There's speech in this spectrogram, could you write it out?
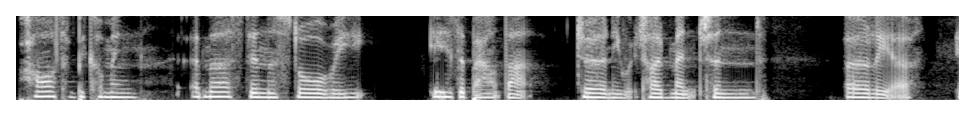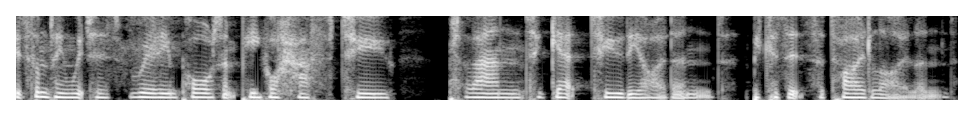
part of becoming immersed in the story is about that journey, which I'd mentioned earlier. It's something which is really important. People have to plan to get to the island because it's a tidal island.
